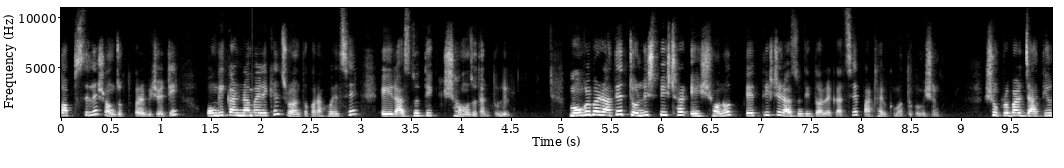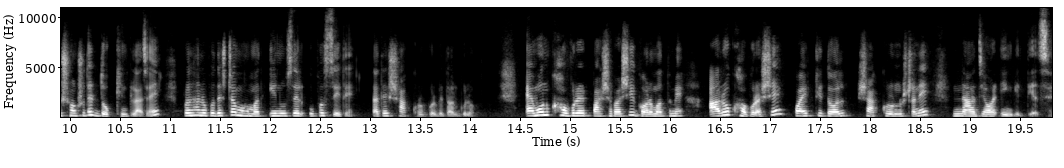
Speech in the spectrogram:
তফসিলে সংযুক্ত করার বিষয়টি অঙ্গীকার নামায় রেখে চূড়ান্ত করা হয়েছে এই রাজনৈতিক সমঝোতার দলিল। মঙ্গলবার রাতে চল্লিশ পৃষ্ঠার এই সনদ তেত্রিশটি রাজনৈতিক দলের কাছে পাঠায় ঐকমত্য কমিশন। শুক্রবার জাতীয় সংসদের দক্ষিণ প্লাজায় প্রধান উপদেষ্টা মোহাম্মদ ইনুসের উপস্থিতিতে তাতে স্বাক্ষর করবে দলগুলো। এমন খবরের পাশাপাশি গণমাধ্যমে আরও খবর আসে, কয়েকটি দল স্বাক্ষর অনুষ্ঠানে না যাওয়ার ইঙ্গিত দিয়েছে।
